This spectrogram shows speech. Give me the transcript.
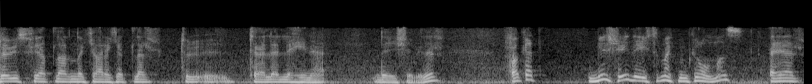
döviz fiyatlarındaki hareketler e, TL lehine değişebilir. Fakat bir şeyi değiştirmek mümkün olmaz. Eğer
